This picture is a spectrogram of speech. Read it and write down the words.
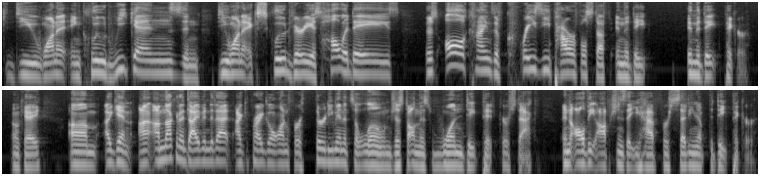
do you want to include weekends? And do you want to exclude various holidays? There's all kinds of crazy powerful stuff in the date in the date picker okay? Um, again I, am not going to dive into that. I could probably go on for 30 minutes alone just on this one date picker stack and all the options that you have for setting up the date picker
